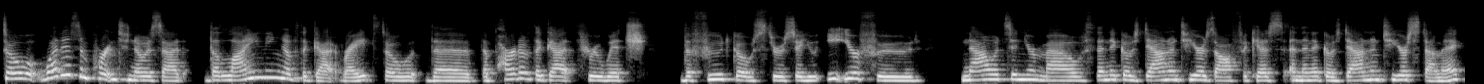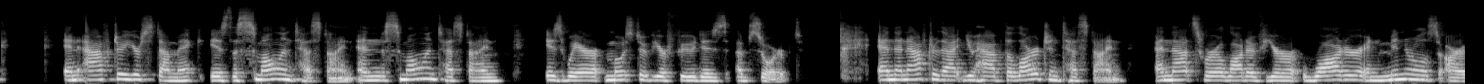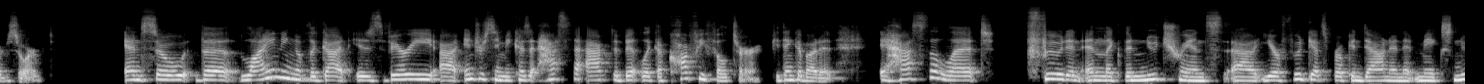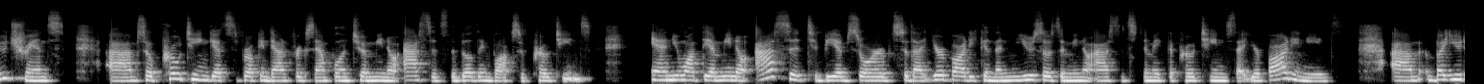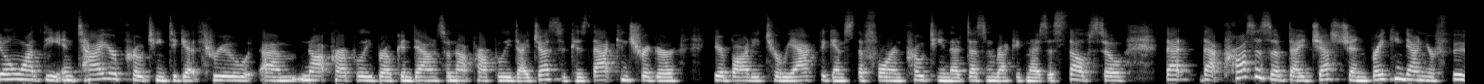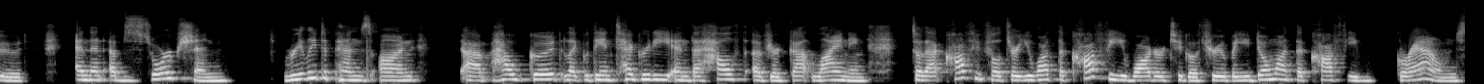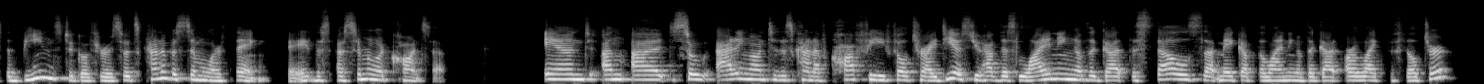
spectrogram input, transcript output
So, what is important to know is that the lining of the gut, right? So, the, the part of the gut through which the food goes through. So, you eat your food, now it's in your mouth, then it goes down into your esophagus, and then it goes down into your stomach. And after your stomach is the small intestine. And the small intestine is where most of your food is absorbed. And then after that, you have the large intestine. And that's where a lot of your water and minerals are absorbed. And so the lining of the gut is very uh, interesting because it has to act a bit like a coffee filter, if you think about it. It has to let food and, and like the nutrients, uh, your food gets broken down and it makes nutrients. Um, so protein gets broken down, for example, into amino acids, the building blocks of proteins and you want the amino acid to be absorbed so that your body can then use those amino acids to make the proteins that your body needs. Um, but you don't want the entire protein to get through um, not properly broken down, so not properly digested, because that can trigger your body to react against the foreign protein that doesn't recognize itself. So that that process of digestion, breaking down your food, and then absorption really depends on um, how good, like with the integrity and the health of your gut lining. So that coffee filter, you want the coffee water to go through, but you don't want the coffee grounds, the beans to go through. So it's kind of a similar thing, okay? This a similar concept. And um, uh, so, adding on to this kind of coffee filter idea, so you have this lining of the gut. The cells that make up the lining of the gut are like the filter,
